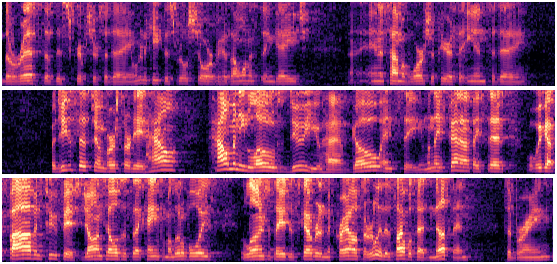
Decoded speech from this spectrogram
the rest of this scripture today. And we're going to keep this real short because I want us to engage uh, in a time of worship here at the end today. But Jesus says to him, verse 38, How, how many loaves do you have? Go and see. And when they found out, they said, well, We've got five and two fish. John tells us that came from a little boy's lunch that they had discovered in the crowd. So really, the disciples had nothing to bring.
